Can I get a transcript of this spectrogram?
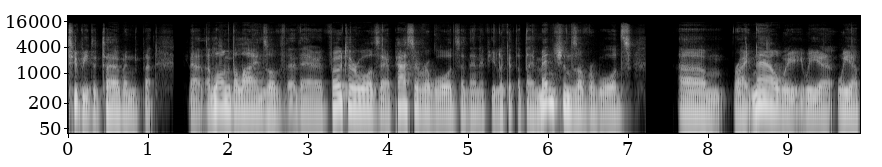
to be determined. But you know, along the lines of their voter rewards, their passive rewards, and then if you look at the dimensions of rewards, um, right now we we are we are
